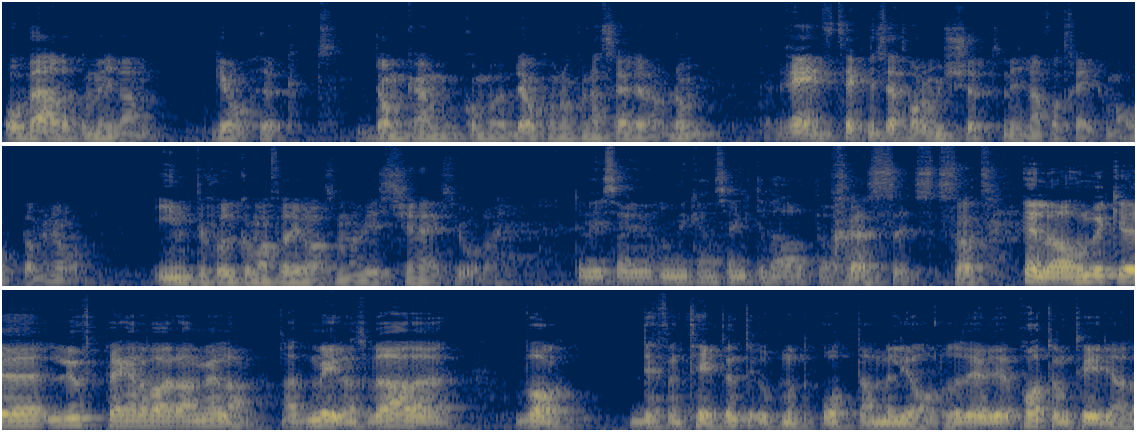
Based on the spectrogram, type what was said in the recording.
Och värdet på Milan går högt. De kan, kommer, då kommer de kunna sälja dem. De, rent tekniskt sett har de köpt Milan för 3,8 miljarder. Inte 7,4 som en viss kines gjorde. Det visar ju hur mycket han sänkte värdet på. Precis. Så att, Eller hur mycket luftpengar det var däremellan. Att Milans värde var definitivt inte upp mot 8 miljarder. Det vi pratade om tidigare.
